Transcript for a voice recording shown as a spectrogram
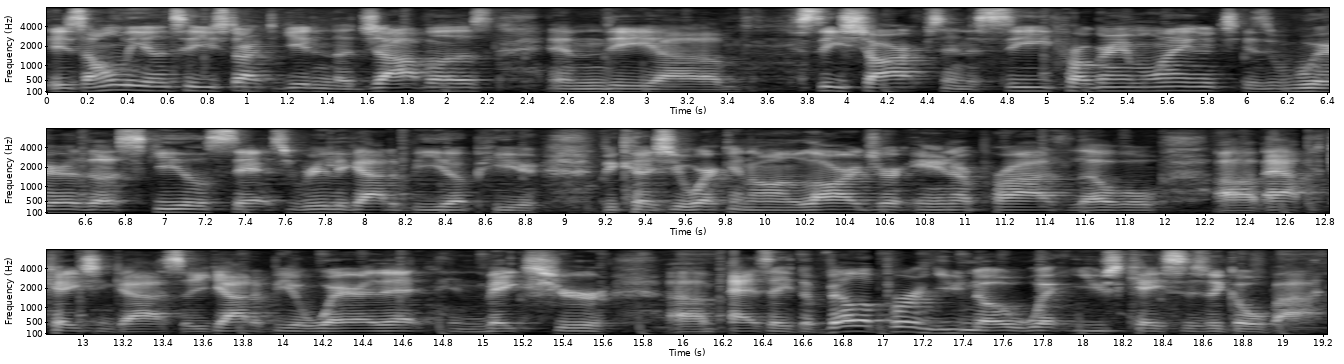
It's only until you start to get into Javas and the uh, C sharps and the C programming language is where the skill sets really got to be up here because you're working on larger enterprise level uh, application guys. So you got to be aware of that and make sure um, as a developer you know what use cases to go by.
